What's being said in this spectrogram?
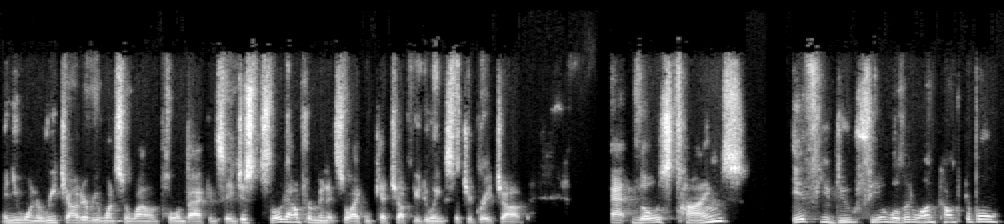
and you want to reach out every once in a while and pull them back and say, just slow down for a minute so I can catch up. You're doing such a great job. At those times, if you do feel a little uncomfortable,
